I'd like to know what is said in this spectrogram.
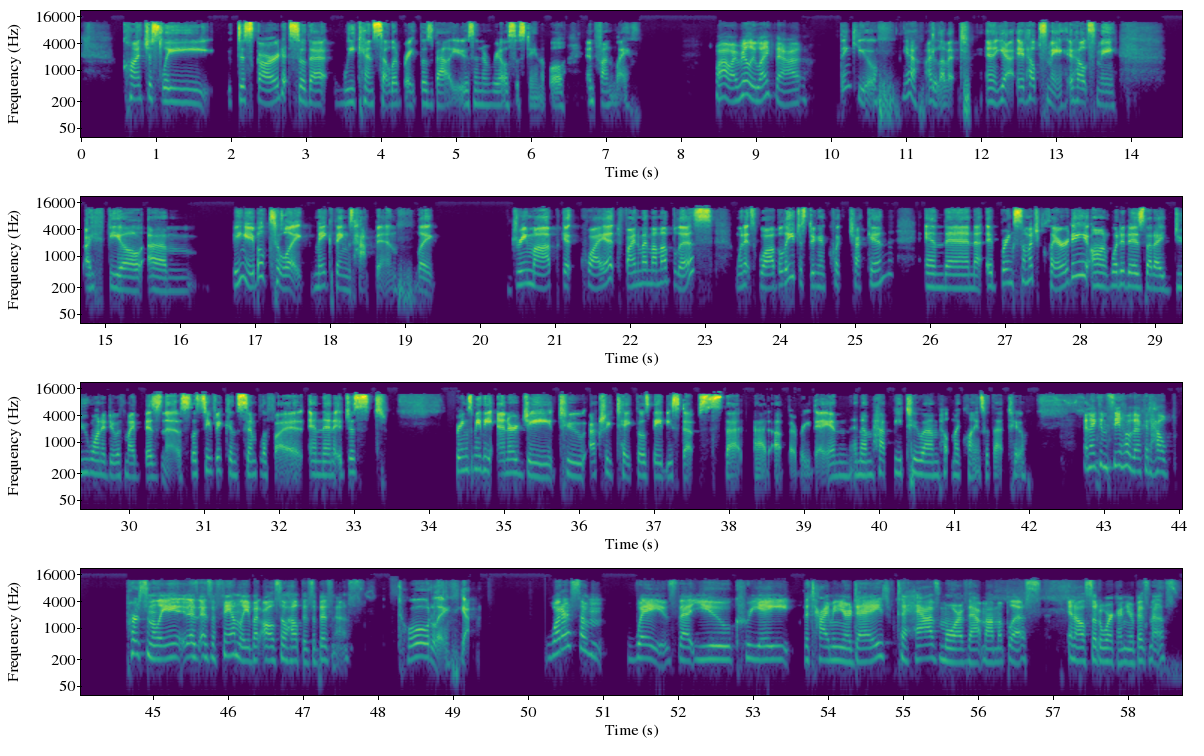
consciously discard so that we can celebrate those values in a real, sustainable, and fun way? Wow, I really like that. Thank you. Yeah, I love it. And yeah, it helps me. It helps me. I feel um, being able to like make things happen, like dream up, get quiet, find my mama bliss. When it's wobbly, just doing a quick check in. And then it brings so much clarity on what it is that I do want to do with my business. Let's see if we can simplify it. And then it just brings me the energy to actually take those baby steps that add up every day. And, and I'm happy to um, help my clients with that too. And I can see how that could help personally as, as a family, but also help as a business. Totally. Yeah. What are some ways that you create the time in your day to have more of that mama bliss and also to work on your business?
